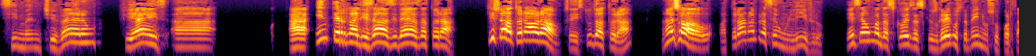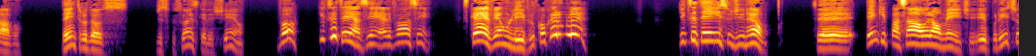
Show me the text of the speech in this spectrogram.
se mantiveram fiéis a, a internalizar as ideias da Torá. Isso é a Torá oral. Você estuda a Torá. Não é só, a Torá não é para ser um livro. Essa é uma das coisas que os gregos também não suportavam. Dentro das discussões que eles tinham. o que, que você tem assim? Ele falou assim, escreve, é um livro, qualquer um lê. O que, que você tem isso de não? Você tem que passar oralmente. E por isso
